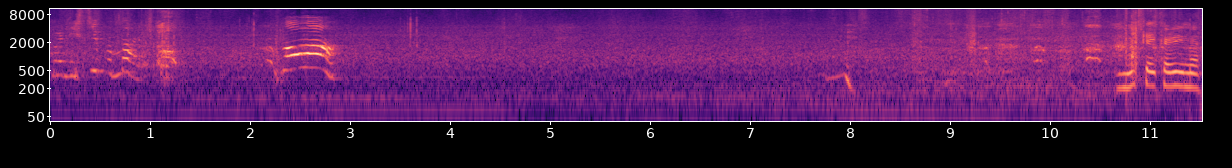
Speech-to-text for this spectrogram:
Thank you so many super much. Mama! Hmm. Okay, Karina.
